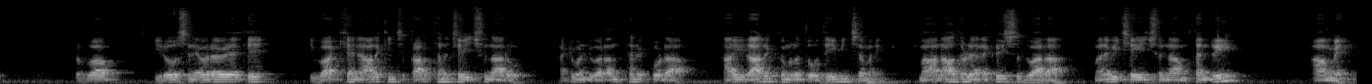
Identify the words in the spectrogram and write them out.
ప్రభా ఈ రోజున ఎవరెవరైతే ఈ వాక్యాన్ని ఆలకించి ప్రార్థన చేయించున్నారో అటువంటి వారందరినీ కూడా ఆయురారోగ్యములతో దీవించమని మా నాథుడైన క్రీస్తు ద్వారా మనవి చేయించున్నాం తండ్రి. ఆమెన్.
